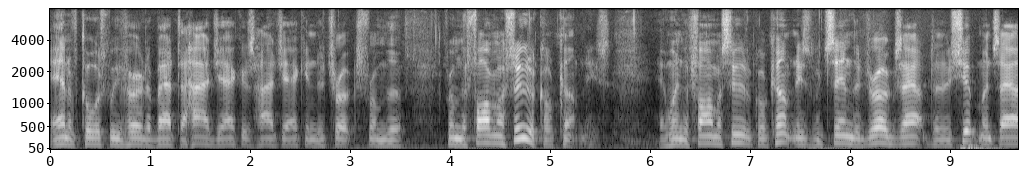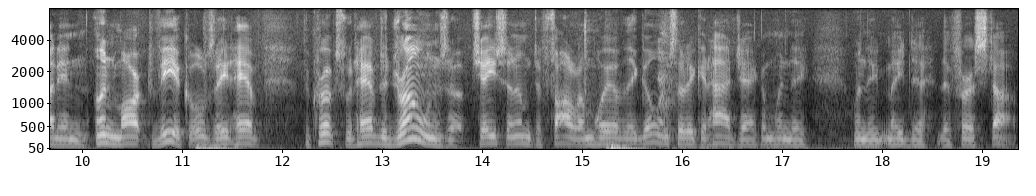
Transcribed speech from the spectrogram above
And of course, we've heard about the hijackers hijacking the trucks from the from the pharmaceutical companies. And when the pharmaceutical companies would send the drugs out to the shipments out in unmarked vehicles, they'd have the crooks would have the drones up chasing them to follow them wherever they're going so they could hijack them when they when they made the, the first stop.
